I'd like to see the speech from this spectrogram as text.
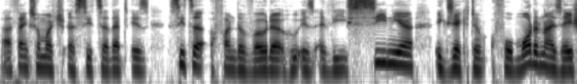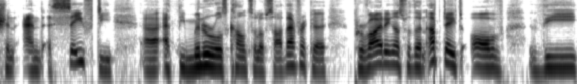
Uh, thanks so much, uh, Sietse. That is Sietse van who is the Senior Executive for Modernization and Safety uh, at the Minerals Council of South Africa, providing us with an update of the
